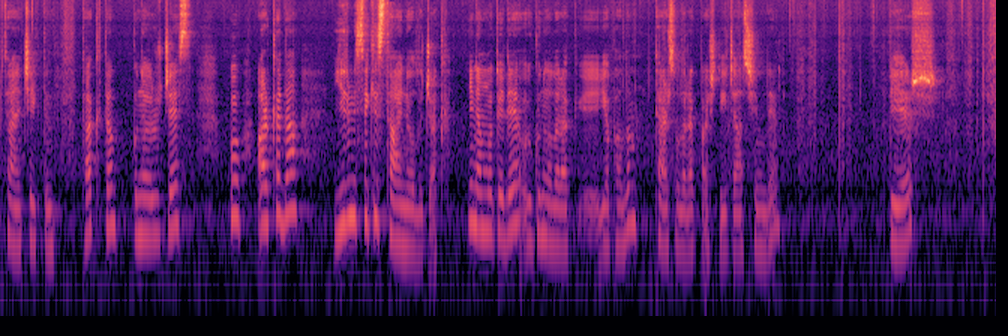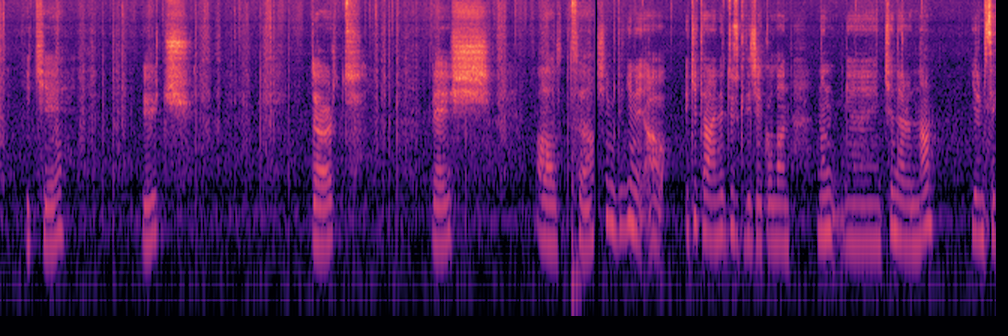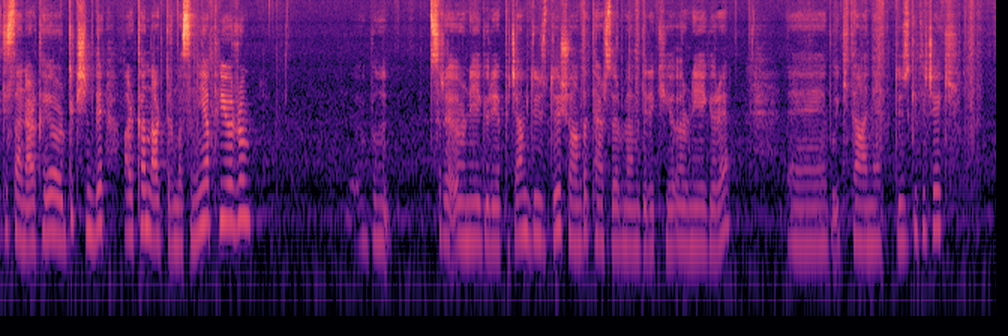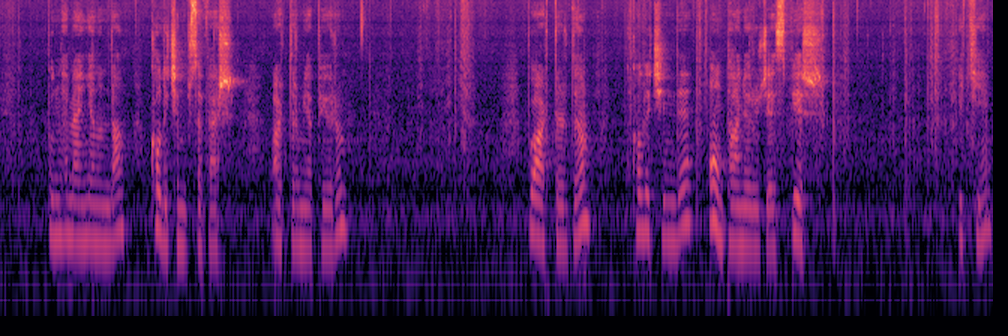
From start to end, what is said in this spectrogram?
bir tane çektim, taktım. Bunu öreceğiz. Bu arkada 28 tane olacak. Yine modele uygun olarak e, yapalım. Ters olarak başlayacağız şimdi. 1 2 3 4 5 6 Şimdi yine iki tane düz gidecek olanın e, kenarından 28 tane arkaya ördük. Şimdi arkanın arttırmasını yapıyorum. Bunu sıra örneğe göre yapacağım. Düzdü. Şu anda ters örmem gerekiyor örneğe göre. Ee, bu iki tane düz gidecek. Bunun hemen yanından kol için bu sefer arttırım yapıyorum. Bu arttırdım. Kol içinde 10 tane öreceğiz. 1 2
